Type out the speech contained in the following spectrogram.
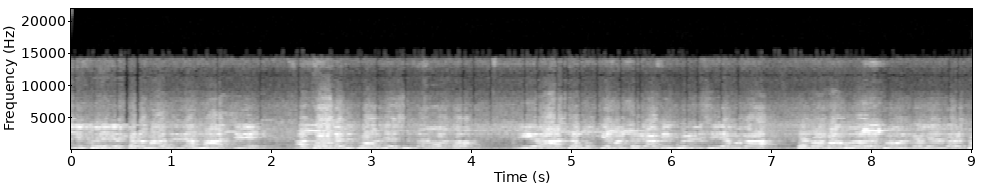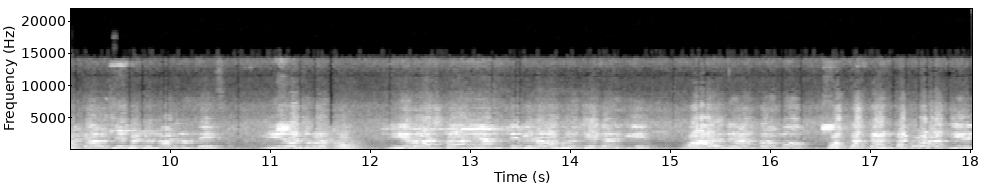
చింపిని విత్తన మాదిరిగా మార్చి అధోగతి పాలు చేసిన తర్వాత ఈ రాష్ట్ర ముఖ్యమంత్రిగా డిప్యూటీ సీఎంగా చంద్రబాబు గారు పవన్ కళ్యాణ్ గారు పగ్గాలు చేపట్టిన నాటి నుండి ఈ రోజు వరకు ఈ రాష్ట్రాన్ని అన్ని విధాలు అభివృద్ధి చేయడానికి వారు నిరంతరము ఒక్క గంట కూడా తీరి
